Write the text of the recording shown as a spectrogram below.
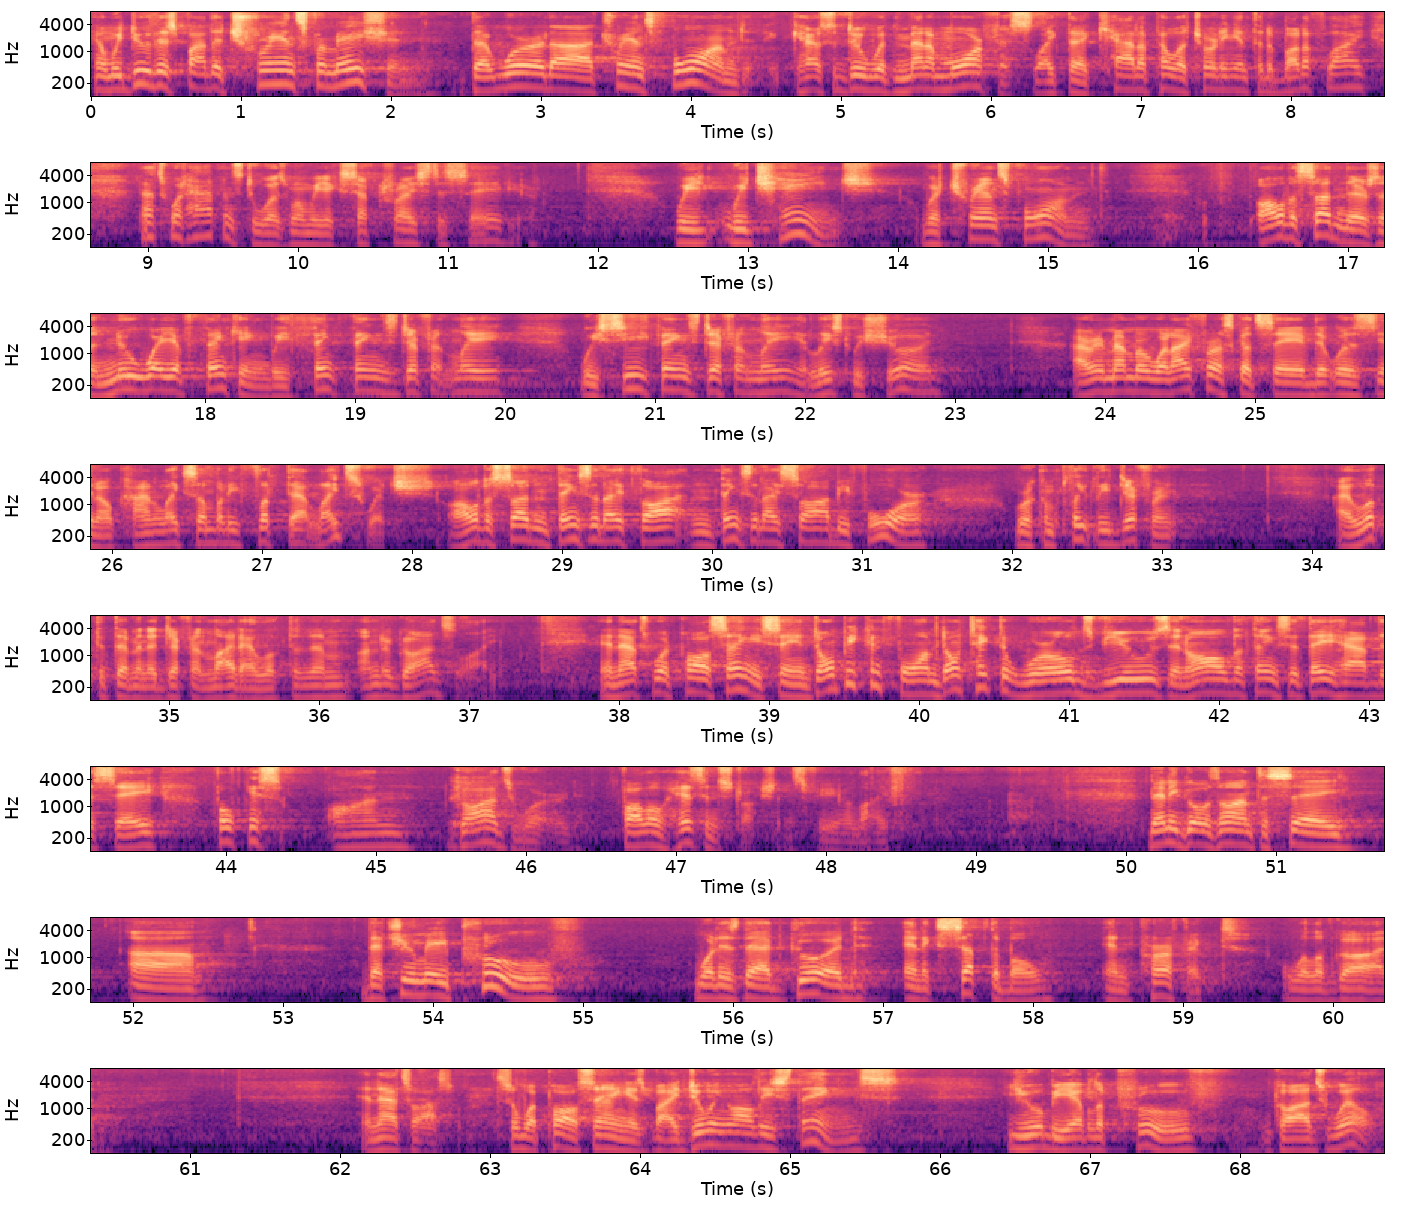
And we do this by the transformation. That word uh, transformed has to do with metamorphosis, like the caterpillar turning into the butterfly. That's what happens to us when we accept Christ as Savior. We, we change, we're transformed. All of a sudden, there's a new way of thinking. We think things differently, we see things differently, at least we should. I remember when I first got saved, it was, you know, kind of like somebody flipped that light switch. All of a sudden, things that I thought and things that I saw before were completely different. I looked at them in a different light. I looked at them under God's light. And that's what Paul's saying. He's saying, don't be conformed. Don't take the world's views and all the things that they have to say. Focus on God's word. Follow his instructions for your life. Then he goes on to say, uh, that you may prove what is that good and acceptable and perfect will of God. And that's awesome. So, what Paul's saying is by doing all these things, you will be able to prove God's will.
